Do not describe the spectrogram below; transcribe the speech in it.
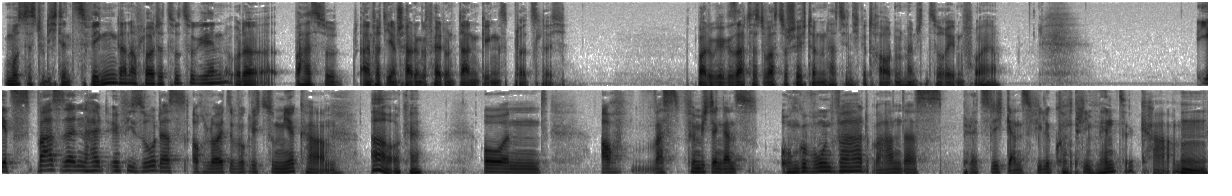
musstest du dich denn zwingen, dann auf Leute zuzugehen oder hast du einfach die Entscheidung gefällt und dann ging es plötzlich? Weil du gesagt hast, du warst zu schüchtern und hast dich nicht getraut, mit Menschen zu reden vorher jetzt war es dann halt irgendwie so, dass auch Leute wirklich zu mir kamen. Ah, okay. Und auch was für mich dann ganz ungewohnt war, waren, dass plötzlich ganz viele Komplimente kamen. Mhm.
